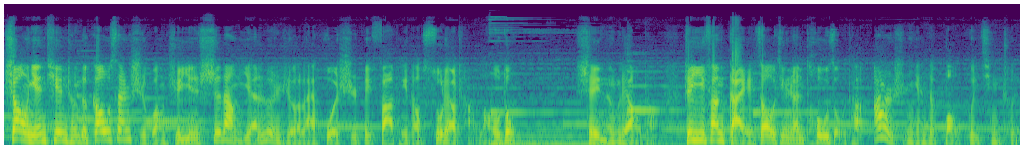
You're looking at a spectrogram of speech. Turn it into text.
少年天成的高三时光，却因适当言论惹来祸事，被发配到塑料厂劳动。谁能料到这一番改造竟然偷走他二十年的宝贵青春？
